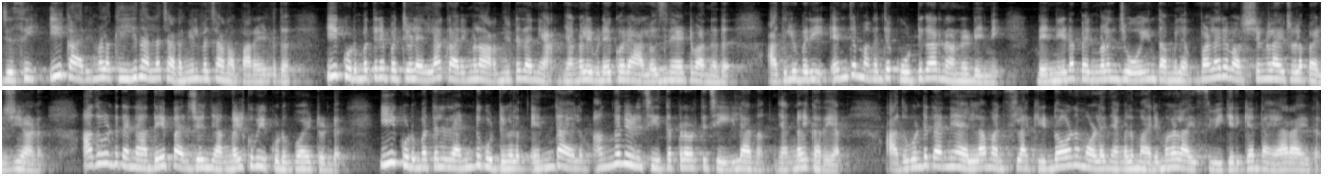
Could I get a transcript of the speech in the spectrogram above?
ജെസി ഈ കാര്യങ്ങളൊക്കെ ഈ നല്ല ചടങ്ങിൽ വെച്ചാണോ പറയേണ്ടത്? ഈ കുടുംബത്തിനെ പറ്റിയുള്ള എല്ലാ കാര്യങ്ങളും അറിഞ്ഞിട്ട് തന്നെയാണ് ഞങ്ങൾ ഇവിടേക്ക് ഒരു ആലോചനയായിട്ട് വന്നത്. അതിലുപരി എന്റെ മകന്റെ കൂട്ടുകാരനാണ് ഡെന്നി. ഡെന്നിയുടെ പെങ്ങളും ജോയും തമ്മിൽ വളരെ വർഷങ്ങളായിട്ടുള്ള പരിചയമാണ്. അതുകൊണ്ട് തന്നെ അതേ പരിചയം ഞങ്ങൾക്കും ഈ കുടുംബമായിട്ടുണ്ട് ഈ കുടുംബത്തിലെ രണ്ട് കുട്ടികളും എന്തായാലും അങ്ങനെ ഒരു ചീത്തപ്രവൃത്തി ചെയ്യില്ല എന്ന് ഞങ്ങൾക്കറിയാം. അതുകൊണ്ട് തന്നെയാണ് എല്ലാം മനസ്സിലാക്കി ഡോണ മോളെ ഞങ്ങൾ മരുമകളായി സ്വീകരിക്കാൻ തയ്യാറായത്.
